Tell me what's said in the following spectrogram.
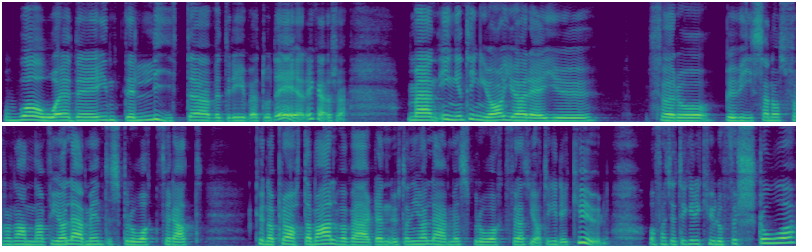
wow, är det inte lite överdrivet? Och det är det kanske. Men ingenting jag gör är ju för att bevisa något för någon annan. För jag lär mig inte språk för att kunna prata med halva världen utan jag lär mig språk för att jag tycker det är kul. Och för att jag tycker det är kul att förstå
